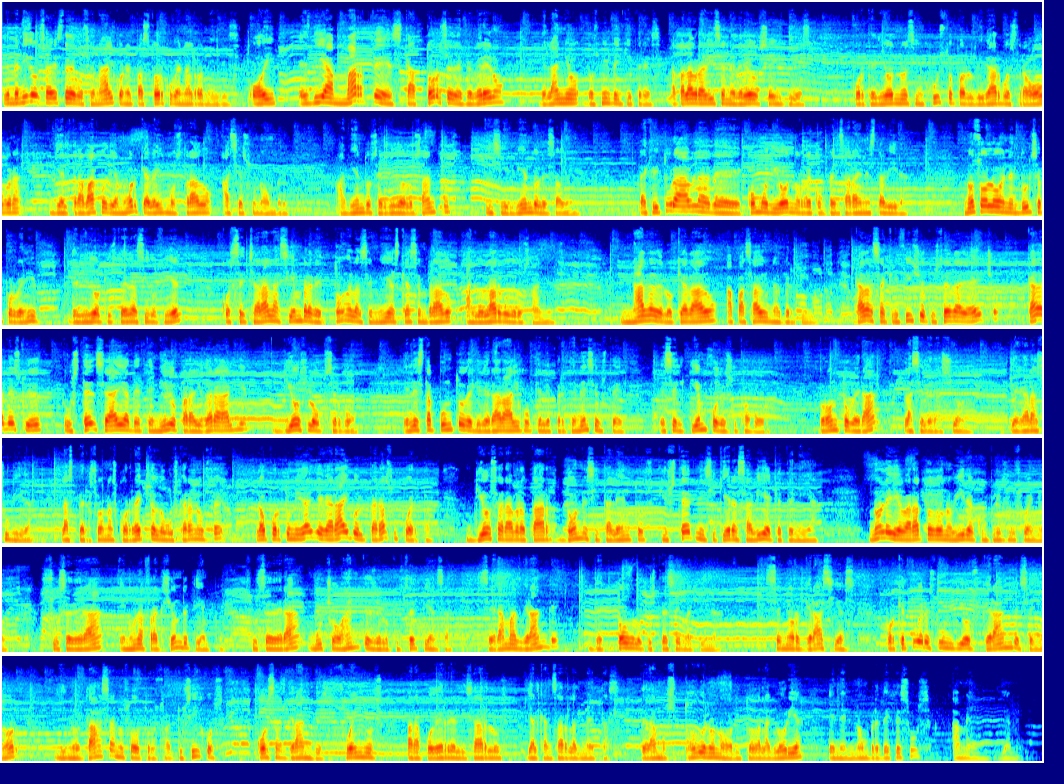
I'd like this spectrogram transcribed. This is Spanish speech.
Bienvenidos a este devocional con el pastor Juvenal Ramírez. Hoy es día martes 14 de febrero del año 2023. La palabra dice en Hebreos 6:10, porque Dios no es injusto para olvidar vuestra obra y el trabajo de amor que habéis mostrado hacia su nombre, habiendo servido a los santos y sirviéndoles aún. La escritura habla de cómo Dios nos recompensará en esta vida, no solo en el dulce porvenir, debido a que usted ha sido fiel, cosechará la siembra de todas las semillas que ha sembrado a lo largo de los años. Nada de lo que ha dado ha pasado inadvertido. Cada sacrificio que usted haya hecho, cada vez que usted se haya detenido para ayudar a alguien, Dios lo observó. Él está a punto de liberar algo que le pertenece a usted. Es el tiempo de su favor. Pronto verá la aceleración llegar a su vida. Las personas correctas lo buscarán a usted. La oportunidad llegará y golpeará su puerta. Dios hará brotar dones y talentos que usted ni siquiera sabía que tenía. No le llevará toda una vida a cumplir sus sueños. Sucederá en una fracción de tiempo. Sucederá mucho antes de lo que usted piensa. Será más grande de todo lo que usted se imagina. Señor, gracias porque tú eres un Dios grande, Señor, y nos das a nosotros, a tus hijos, cosas grandes, sueños para poder realizarlos y alcanzar las metas. Te damos todo el honor y toda la gloria en el nombre de Jesús. Amén y amén.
